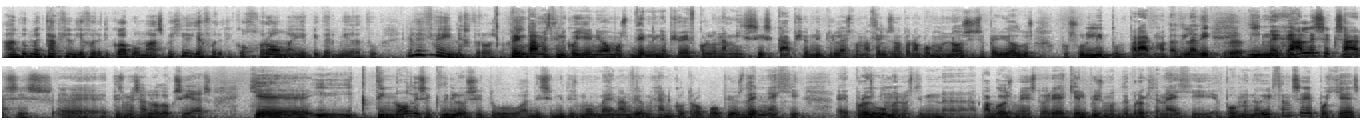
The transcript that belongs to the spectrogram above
αν δούμε κάποιον διαφορετικό από εμάς που έχει διαφορετικό χρώμα η επιδερμίδα του, δεν θα είναι εχθρός μας. Πριν πάμε στην οικογένεια όμως, δεν είναι πιο εύκολο να μισείς κάποιον ή τουλάχιστον να θέλεις να τον απομονώσεις σε περιόδους που σου λείπουν πράγματα. Δηλαδή, οι μεγάλες εξάρσεις ε, της μεσαλλοδοξίας και η, η κτηνώδης εκδήλωση του αντισημιτισμού με έναν βιομηχανικό τρόπο ο οποίος δεν έχει ε, προηγούμενο στην ε, παγκόσμια ιστορία και ελπίζουμε ότι δεν πρόκειται να έχει επόμενο, ήρθαν σε εποχές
